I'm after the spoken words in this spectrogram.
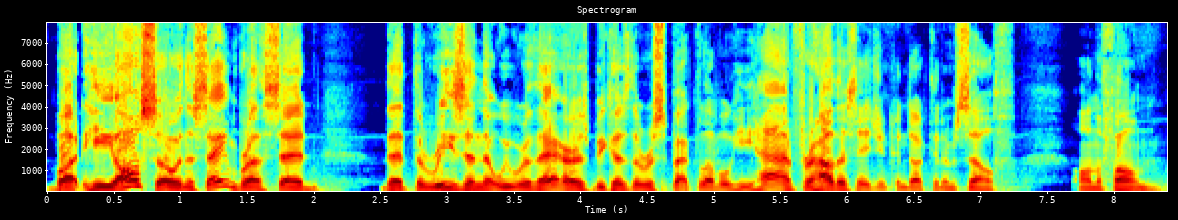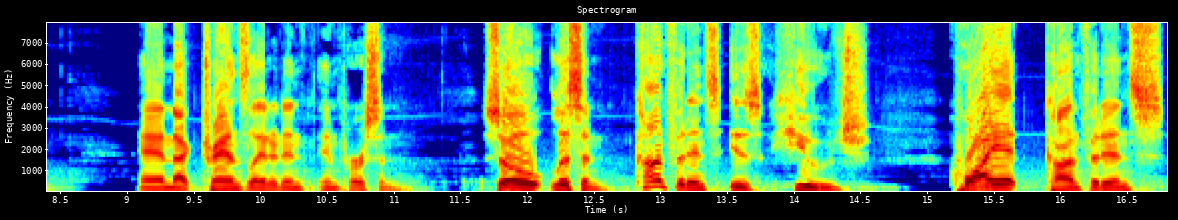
but he also, in the same breath, said that the reason that we were there is because the respect level he had for how this agent conducted himself on the phone, and that translated in in person. So listen confidence is huge. Quiet confidence,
